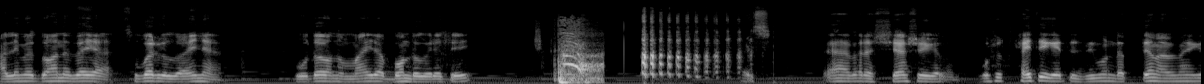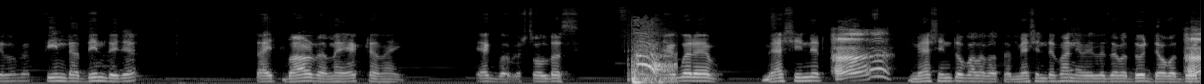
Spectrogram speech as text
হালিমের দোকানে যাইয়া সুপারগুলো আই না ওটা মাইরা বন্ধ করে দেই। এবারে শেষ হয়ে ওষুধ খাইতে খাইতে জীবনটা হয়ে গেল তিনটা দিন ধরে তাই বারোটা নাই, একটা নাই, একভাবে চলতেছে। একবারে মেশিনের মেশিন তো ভালো কথা, মেশিনটা পানি হইলে যাবার দৌড় দেওয়া আবার দৌড়।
